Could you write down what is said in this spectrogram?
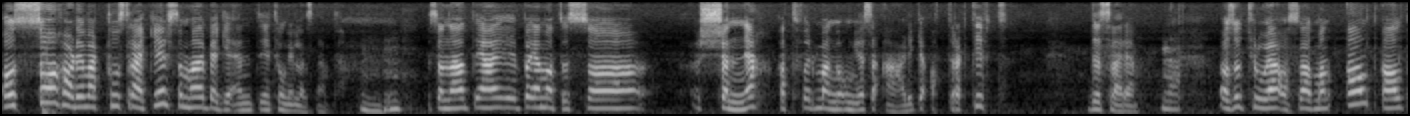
Og så har det jo vært to streiker som har begge endt i tvungen lønnsnemnd. Mhm. Sånn at jeg på en måte så skjønner jeg at for mange unge så er det ikke attraktivt. Dessverre. Nei. Og så tror jeg også at man alt, alt,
